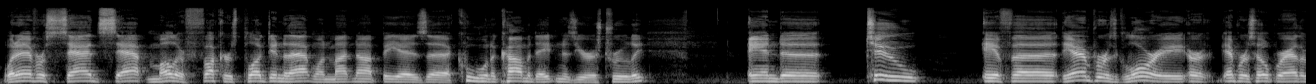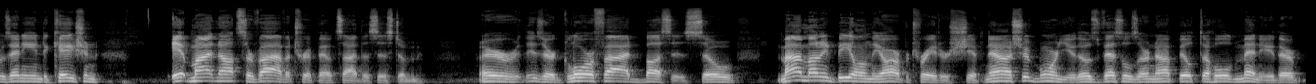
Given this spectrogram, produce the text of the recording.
whatever sad sap motherfuckers plugged into that one might not be as cool and accommodating as yours truly. And two, if uh, the Emperor's glory or Emperor's hope rather was any indication, it might not survive a trip outside the system. They're, these are glorified buses, so my money'd be on the arbitrator ship. Now I should warn you, those vessels are not built to hold many. They're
